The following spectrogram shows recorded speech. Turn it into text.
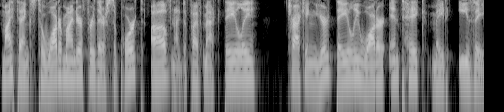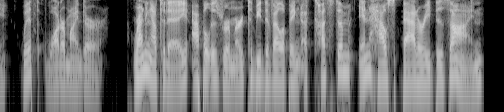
My thanks to Waterminder for their support of 9 to 5 Mac Daily tracking your daily water intake made easy with Waterminder. Running out today, Apple is rumored to be developing a custom in house battery design,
